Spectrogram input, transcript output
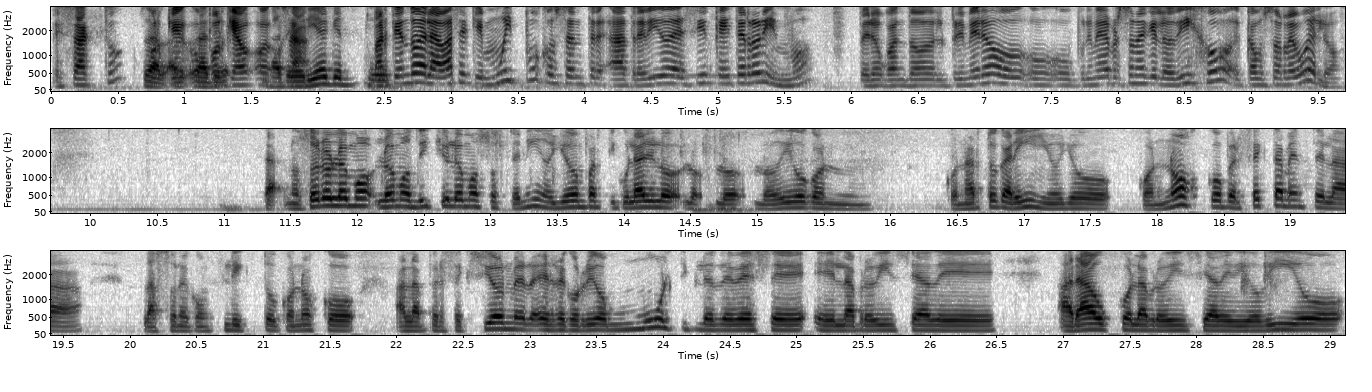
Exacto. O sea, porque, la- la- porque, la o- o sea, teoría que, que- partiendo de la base que muy pocos se han tre- atrevido a decir que hay terrorismo, pero cuando el primero o, primera persona que lo dijo eh, causó revuelo. Nosotros lo hemos, lo hemos dicho y lo hemos sostenido. Yo en particular, y lo, lo- lo- lo digo con, con harto cariño, yo conozco perfectamente la, la zona de conflicto, conozco a la perfección, me he recorrido múltiples de veces en la provincia de Arauco, la provincia de Biobío,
